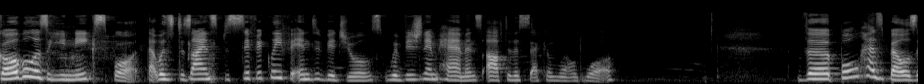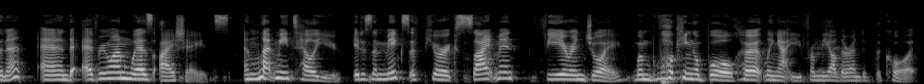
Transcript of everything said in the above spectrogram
goalball is a unique sport that was designed specifically for individuals with vision impairments after the Second World War. The ball has bells in it, and everyone wears eye shades. And let me tell you, it is a mix of pure excitement, fear, and joy when blocking a ball hurtling at you from the other end of the court.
